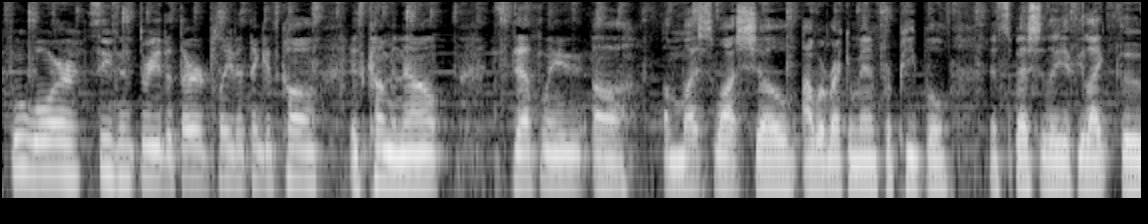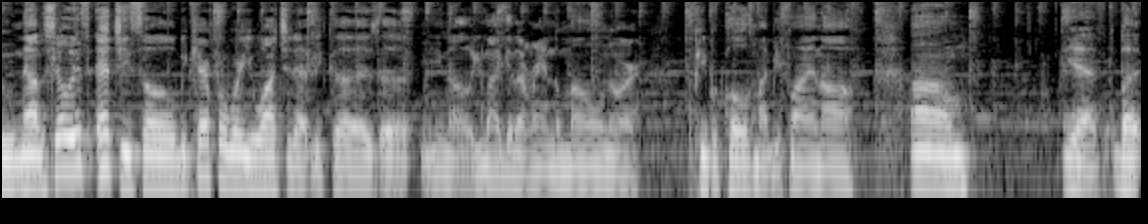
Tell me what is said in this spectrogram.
Food War season three, the third plate, I think it's called, is coming out. It's definitely uh, a much watched show. I would recommend for people, especially if you like food. Now the show is ecchi, so be careful where you watch it at because uh, you know you might get a random moan or people clothes might be flying off. Um, yeah, but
